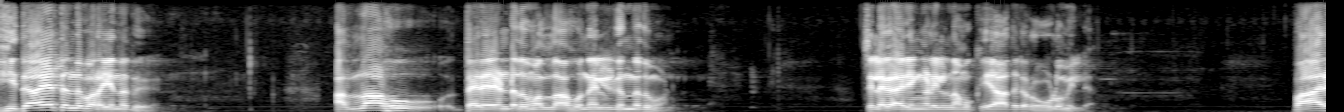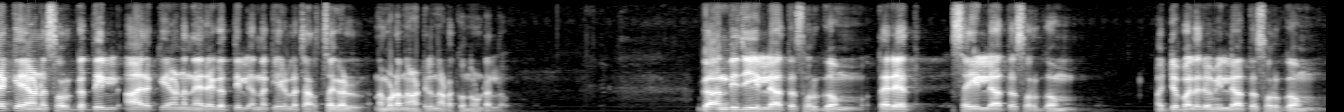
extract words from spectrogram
ഹിദായത്ത് എന്ന് പറയുന്നത് അള്ളാഹു തരേണ്ടതും അള്ളാഹു നൽകുന്നതുമാണ്. ചില കാര്യങ്ങളിൽ നമുക്ക് യാതൊരു റോളുമില്ല. അപ്പോൾ ആരൊക്കെയാണ് സ്വർഗത്തിൽ ആരൊക്കെയാണ് നരകത്തിൽ എന്നൊക്കെയുള്ള ചർച്ചകൾ നമ്മുടെ നാട്ടിൽ നടക്കുന്നുണ്ടല്ലോ. ഗാന്ധിജി ഇല്ലാത്ത സ്വർഗം തെരേസയില്ലാത്ത സ്വർഗം മറ്റു പലരും ഇല്ലാത്ത സ്വർഗം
